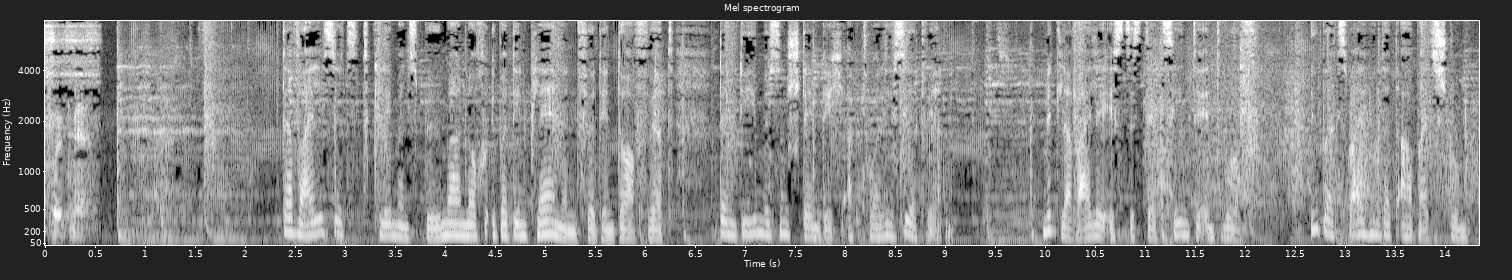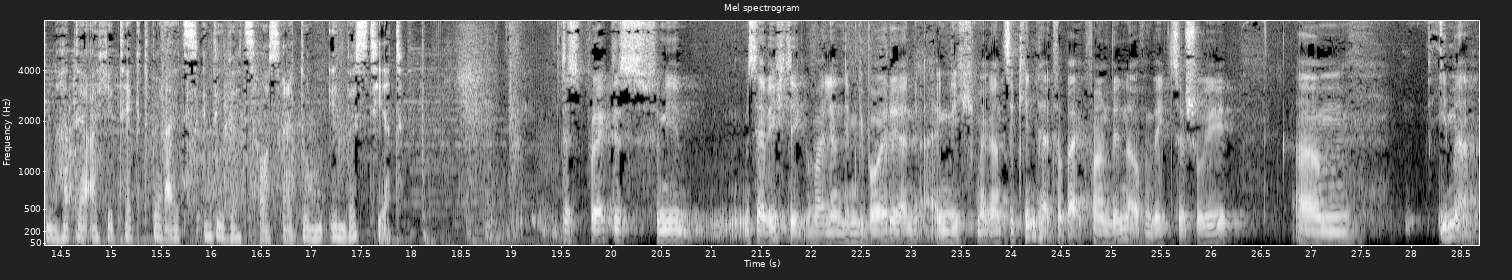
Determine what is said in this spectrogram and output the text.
gefällt mir. Derweil sitzt Clemens Böhmer noch über den Plänen für den Dorfwirt, denn die müssen ständig aktualisiert werden. Mittlerweile ist es der zehnte Entwurf. Über 200 Arbeitsstunden hat der Architekt bereits in die Wirtshausrettung investiert. Das Projekt ist für mich sehr wichtig, weil ich an dem Gebäude eigentlich meine ganze Kindheit vorbeigefahren bin, auf dem Weg zur Schule. Ähm, immer.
